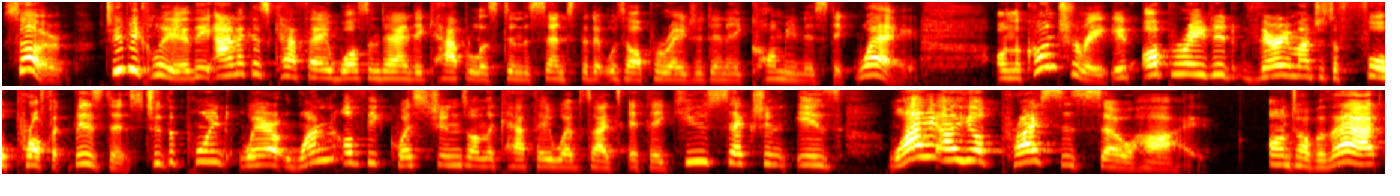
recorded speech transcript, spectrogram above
So, to be clear, the Anarchist Cafe wasn't anti capitalist in the sense that it was operated in a communistic way. On the contrary, it operated very much as a for profit business to the point where one of the questions on the cafe website's FAQ section is Why are your prices so high? On top of that,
